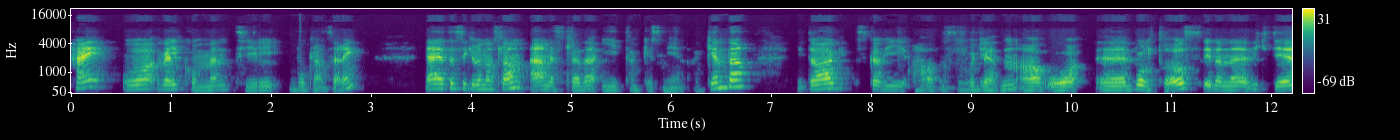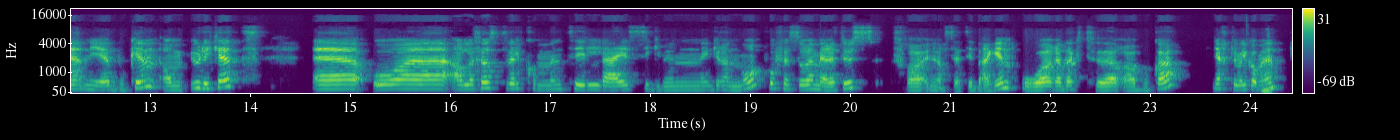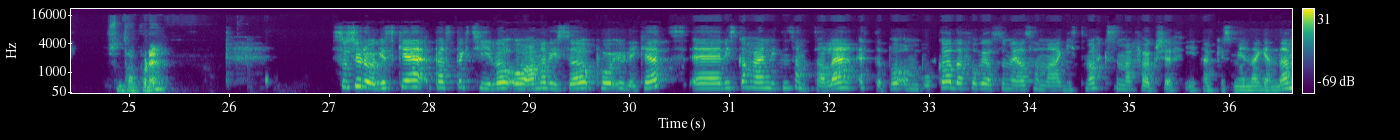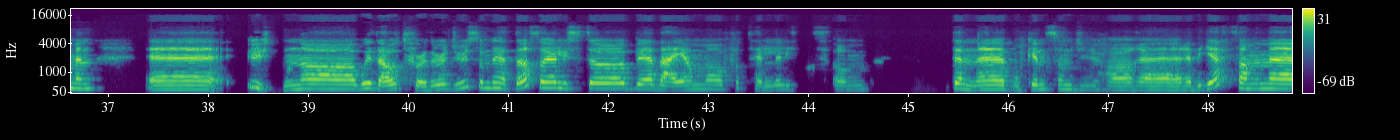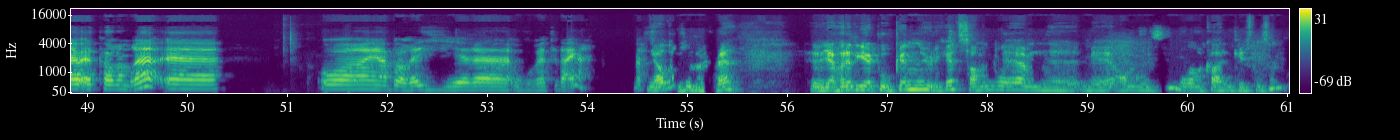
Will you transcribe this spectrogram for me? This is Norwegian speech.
Hei og velkommen til boklansering. Jeg heter Sigrun Asland, er nestleder i Tankesmien Agenda. I dag skal vi ha den store gleden av å eh, boltre oss i denne viktige nye boken om ulikhet. Eh, og aller først velkommen til deg, Sigmund Grønmo, professor emeritus fra Universitetet i Bergen og redaktør av boka. Hjertelig velkommen. Tusen takk for det. Sosiologiske perspektiver og analyser på ulikhet. Eh, vi skal ha en liten samtale etterpå om boka. Da får vi også med oss Hanna Gitmark, som er fagsjef i Tankesmien Agenda. Men eh, uten å Without further ado, som det heter, så har jeg lyst til å be deg om å fortelle litt om denne boken som du har eh, redigert sammen med et par andre. Eh, og jeg bare gir eh, ordet til deg. Vær så god. Ja, tusen takk for det. Jeg har redigert boken 'Ulikhet' sammen med, med Ann Nilsen og Karin Christensen.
